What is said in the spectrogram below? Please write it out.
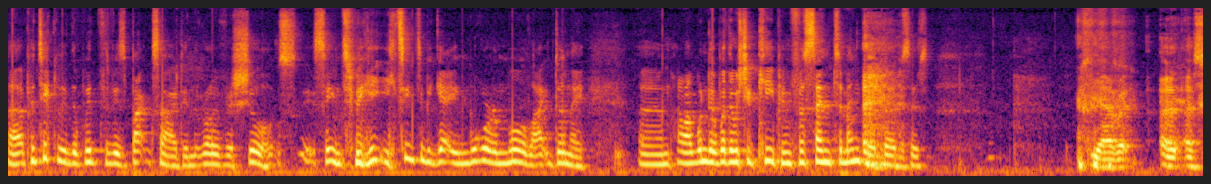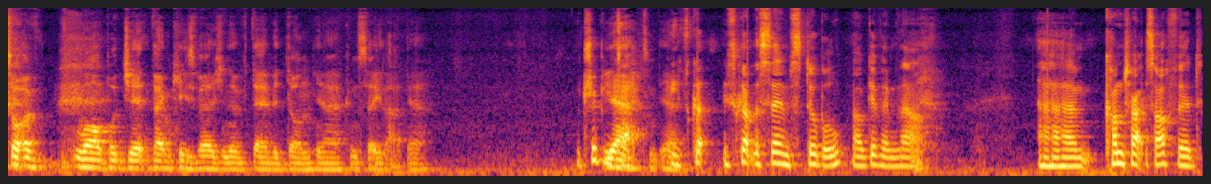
uh, particularly the width of his backside in the Rovers shorts, it seemed to be he seemed to be getting more and more like Dunny. Um, and I wonder whether we should keep him for sentimental purposes. yeah, but a, a, sort of low budget Venky's version of David Dunn. Yeah, I can see that. Yeah. A tribute. Yeah, yeah. He's got he's got the same stubble. I'll give him that. Um, contracts offered.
